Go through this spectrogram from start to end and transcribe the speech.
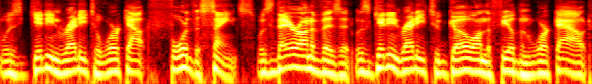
was getting ready to work out for the Saints, was there on a visit, was getting ready to go on the field and work out,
